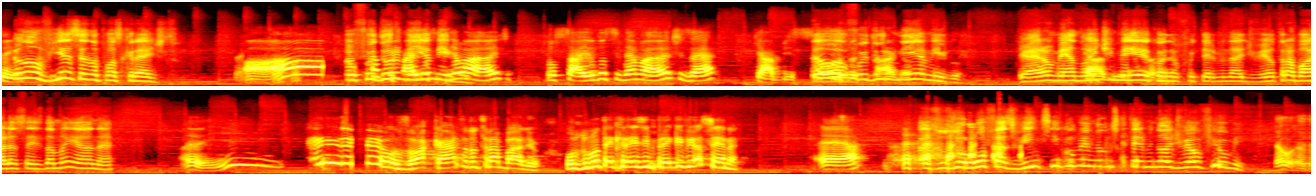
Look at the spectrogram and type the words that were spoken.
Sim. Eu não vi a cena pós-crédito. Ah, Eu fui dormir, do amigo. cinema antes. Tu saiu do cinema antes, é? Que Não, absurdo. eu fui Thiago. dormir, amigo. Já era meia-noite e meia quando eu fui terminar de ver. Eu trabalho às seis da manhã, né? Aí. Usou a carta do trabalho. O Zulu tem três empregos e viu a cena. É. Mas o Zulu faz 25 minutos que terminou de ver o filme. Eu, eu,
